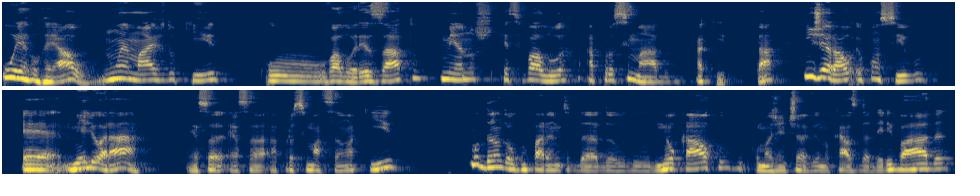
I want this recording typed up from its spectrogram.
o erro real não é mais do que o valor exato menos esse valor aproximado aqui. Tá? Em geral, eu consigo é, melhorar essa, essa aproximação aqui, mudando algum parâmetro da, do, do, do, meu cálculo, como a gente já viu no caso da derivada,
